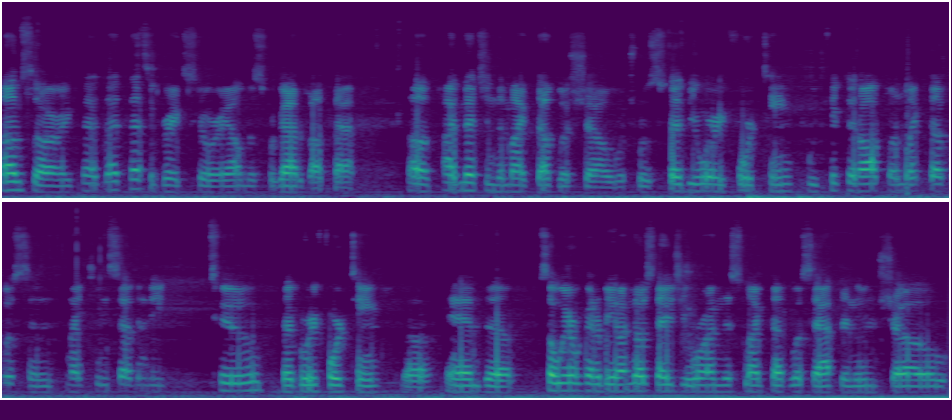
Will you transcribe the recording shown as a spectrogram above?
I'm sorry. That, that that's a great story. I almost forgot about that. Uh, I mentioned the Mike Douglas show, which was February 14th. We kicked it off on Mike Douglas in 1972, February 14th, uh, and uh, so we were going to be on those days. You were on this Mike Douglas afternoon show.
